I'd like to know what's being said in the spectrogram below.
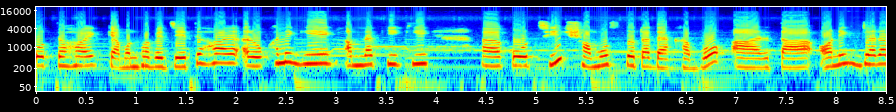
করতে হয়, কেমনভাবে যেতে হয়, আর ওখানে গিয়ে আমরা কি কি করছি সমস্তটা দেখাবো। আর তা অনেক যারা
